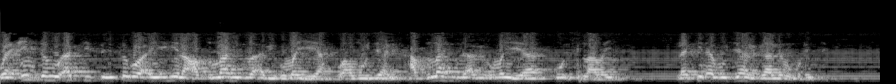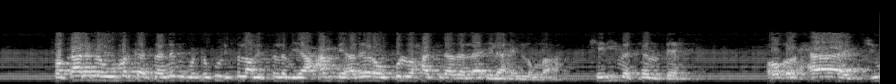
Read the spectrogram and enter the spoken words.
wa cindahu agtiisa isagoo ay yihiin cabdullaahi ibnu abi umaya wa abu jahli cabdullaahi ibnu abi umaya uu islaamay laakiin abu jahl gaalnimo ku dhintay. Faqaala lahu markaasaa nabigu wuxuu ku yihi sal lay slam yaa cami adeerow qul waxaad tidhahdaa laa ilaha ila allah kelimatan deh oo uxaaju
